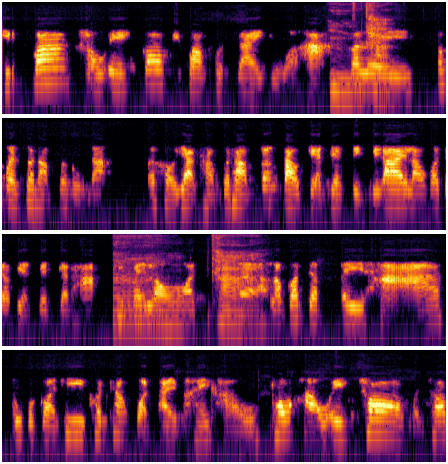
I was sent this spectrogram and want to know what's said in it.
คิดว่าเขาเองก็มีความสนใจอยู่อะค่ะอืมก็เลค่ะยก็เหมือนสนับสนุนอะแล้ว เขาอยากทำก็ทำเรื่องเตาแก๊สยังติดไม่ได้ เราก็จะเปลี่ยนเป็นกระทะที่ไม่ร้อนค่ะแต่เราก็จะไปหาอุปกรณ์ที่ค่อนข้างปลอดภัยมาให้เขา เพราะว่าเขาเองชอบเหมือนชอบ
